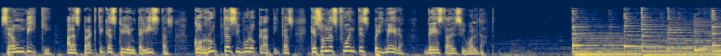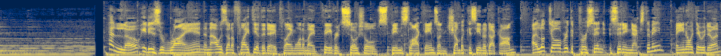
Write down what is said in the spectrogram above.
será un dique a las prácticas clientelistas, corruptas y burocráticas que son las fuentes primera de esta desigualdad. Hello, it is Ryan, and I was on a flight the other day playing one of my favorite social spin slot games on chumbacasino.com. I looked over the person sitting next to me, and you know what they were doing?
